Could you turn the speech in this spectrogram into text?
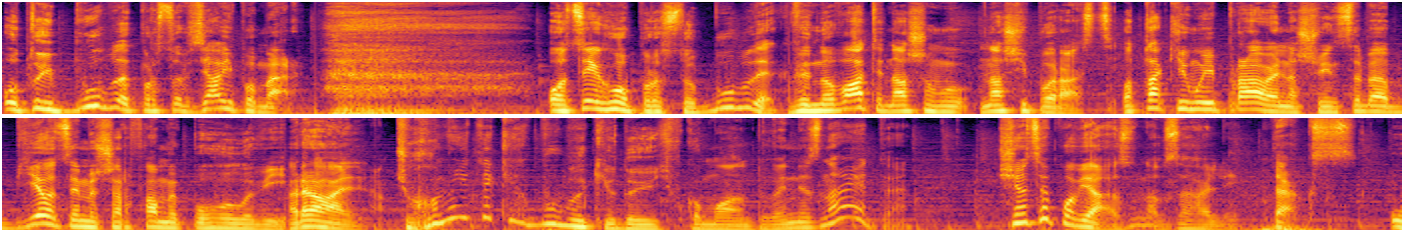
Отой бублик просто взяв і помер. Оцей його просто бублик винуватий нашому нашій поразці. Отак йому і правильно, що він себе б'є оцими шарфами по голові. Реально. Чого мені таких бубликів дають в команду? Ви не знаєте? Чим це пов'язано взагалі? Такс. О,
